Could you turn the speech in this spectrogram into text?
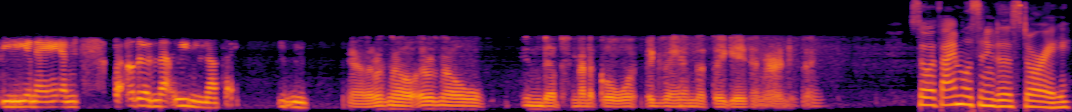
B and A, and but other than that, we knew nothing. Mm-mm. Yeah, there was no there was no in-depth medical exam that they gave him or anything. So if I'm listening to this story,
